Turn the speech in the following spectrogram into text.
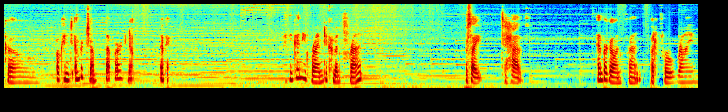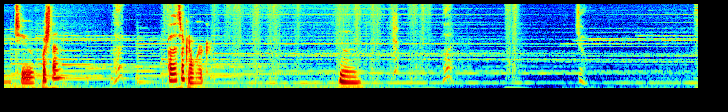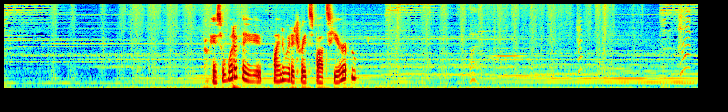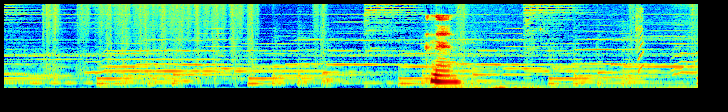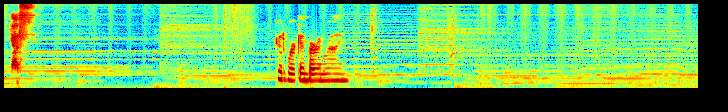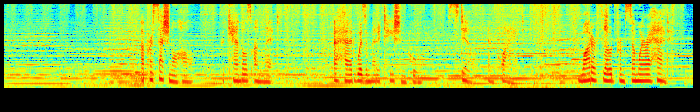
go. Oh, can Ember jump that far? No. Okay. I think I need Rime to come in front. Or sorry, to have Ember go in front, but for Rime to push them? Oh, that's not gonna work. Hmm. Okay, so what if they find a way to trade spots here? Oop. And then Yes. Good work, Ember and Rime. A processional hall, the candles unlit. Ahead was a meditation pool, still and quiet. Water flowed from somewhere ahead.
